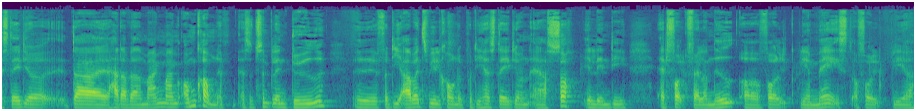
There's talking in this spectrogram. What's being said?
stadion, der har der været mange, mange omkomne, altså simpelthen døde, øh, fordi arbejdsvilkårene på de her stadion er så elendige, at folk falder ned, og folk bliver mast, og folk bliver...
